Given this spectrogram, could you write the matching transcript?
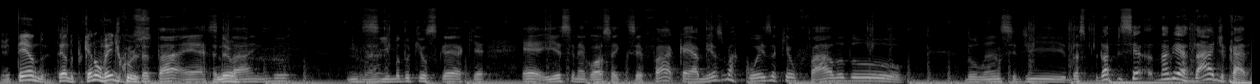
Eu entendo, entendo, porque não vende curso. Você tá, é, Entendeu? você tá indo em cima do que os é, que é. É, e esse negócio aí que você fala, é a mesma coisa que eu falo do, do lance de. Das, da, na verdade, cara,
